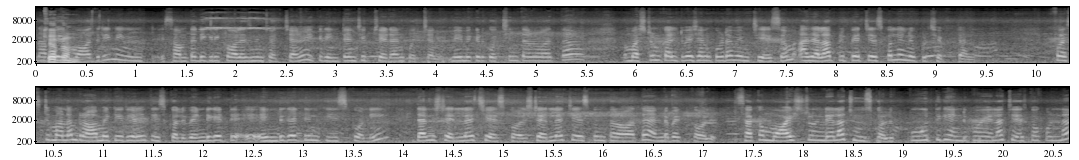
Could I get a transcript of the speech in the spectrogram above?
నా పేరు మాధురి. నేను సమత డిగ్రీ కాలేజ్ నుంచి వచ్చాను. ఇక్కడ ఇంటర్న్షిప్ చేయడానికి వచ్చాను. మేము ఇక్కడికి వచ్చిన తర్వాత మష్రూమ్ కల్టివేషన్ కూడా మేము చేసాం. అది ఎలా ప్రిపేర్ చేసుకోవాలో నేను ఇప్పుడు చెప్తాను. ఫస్ట్ మనం రా మెటీరియల్ తీసుకోవాలి. వెండిగడ్డి ఎండుగడ్డిని తీసుకొని దాన్ని స్టెరిలైజ్ చేసుకోవాలి. స్టెరిలైజ్ చేసుకున్న తర్వాత ఎండబెట్టుకోవాలి. సగం మాయిశ్చర్ ఉండేలా చూసుకోవాలి. పూర్తిగా ఎండిపోయేలా చేసుకోకుండా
